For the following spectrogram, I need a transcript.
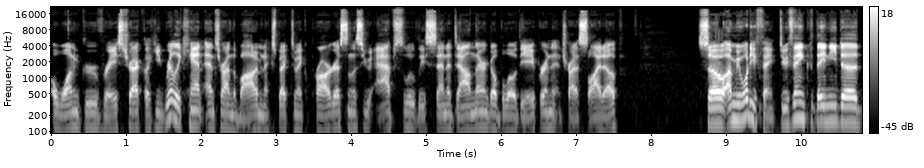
a one groove racetrack. Like you really can't enter on the bottom and expect to make progress unless you absolutely send it down there and go below the apron and try to slide up. So, I mean, what do you think? Do you think they need to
